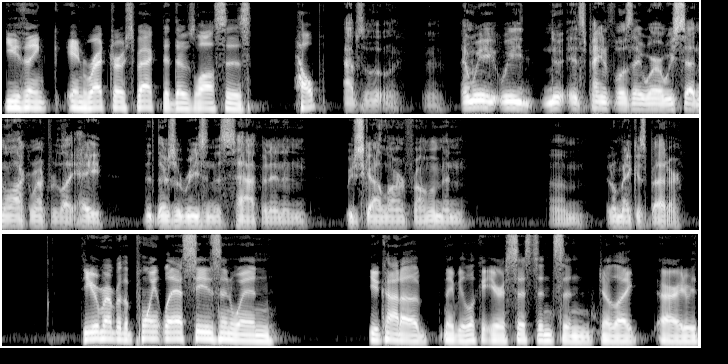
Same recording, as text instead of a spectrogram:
you think, in retrospect, did those losses help? Absolutely. Yeah. And we, we knew it's painful as they were. We said in the locker room after, like, hey, th- there's a reason this is happening, and we just got to learn from them, and um, it'll make us better. Do you remember the point last season when you kind of maybe look at your assistants and you're like, all right,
